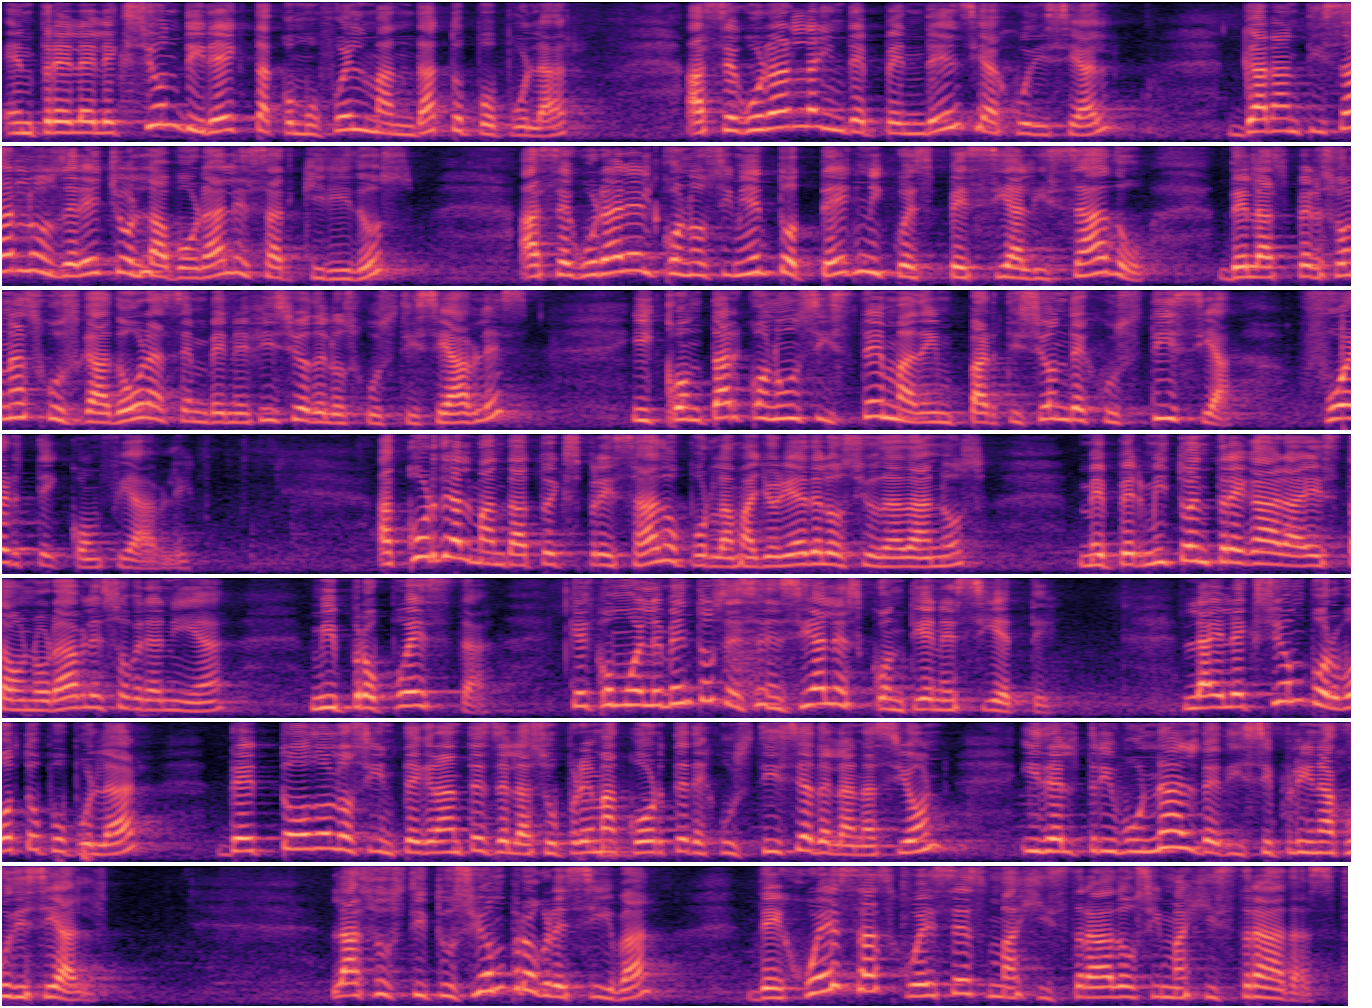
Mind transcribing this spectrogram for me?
entre la elección directa como fue el mandato popular, asegurar la independencia judicial, garantizar los derechos laborales adquiridos, asegurar el conocimiento técnico especializado de las personas juzgadoras en beneficio de los justiciables y contar con un sistema de impartición de justicia fuerte y confiable. Acorde al mandato expresado por la mayoría de los ciudadanos, me permito entregar a esta honorable soberanía mi propuesta, que como elementos esenciales contiene siete. La elección por voto popular de todos los integrantes de la Suprema Corte de Justicia de la Nación y del Tribunal de Disciplina Judicial. La sustitución progresiva de juezas, jueces, magistrados y magistradas,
